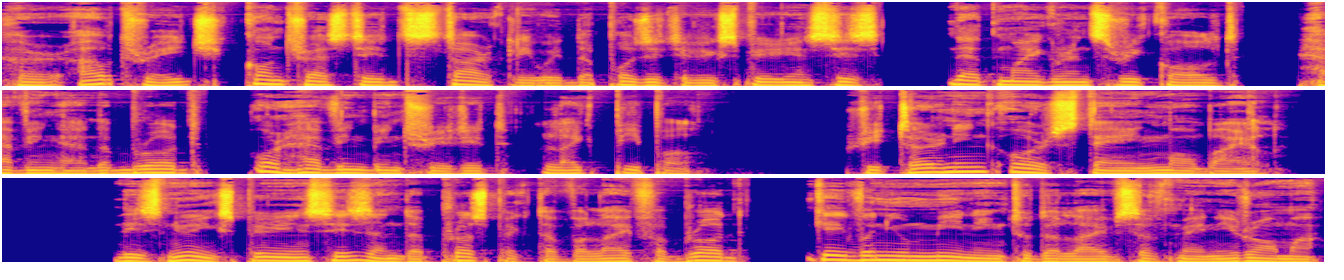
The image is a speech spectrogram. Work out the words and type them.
Her outrage contrasted starkly with the positive experiences that migrants recalled having had abroad or having been treated like people. Returning or staying mobile. These new experiences and the prospect of a life abroad gave a new meaning to the lives of many Roma.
